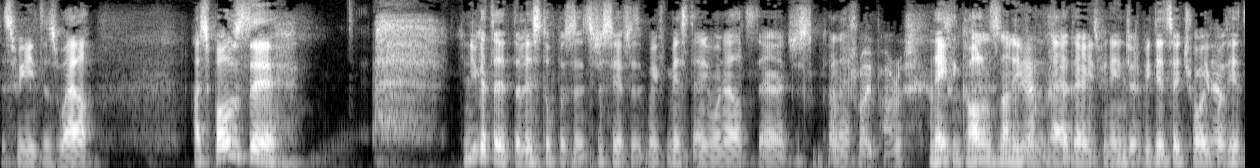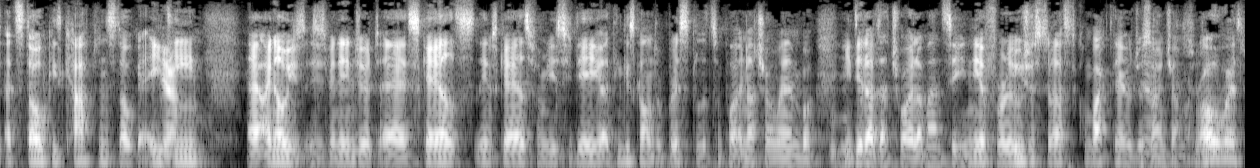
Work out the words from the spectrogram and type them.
the Swedes as well. I suppose the. Can you get the, the list up? As it's just see if we've missed anyone else there. Just kind of Troy Parrott. Nathan Collins not even yeah. uh, there. He's been injured. We did say Troy, yeah. but he's at Stoke, he's captain Stoke at 18. Yeah. Uh, I know he's, he's been injured. Uh, Scales, Liam Scales from UCD, I think he's gone to Bristol at some point. I'm not sure when, but mm-hmm. he did have that trial at Man City. Neil Farrugia still has to come back there, who just yeah, signed Shamrock Rovers.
